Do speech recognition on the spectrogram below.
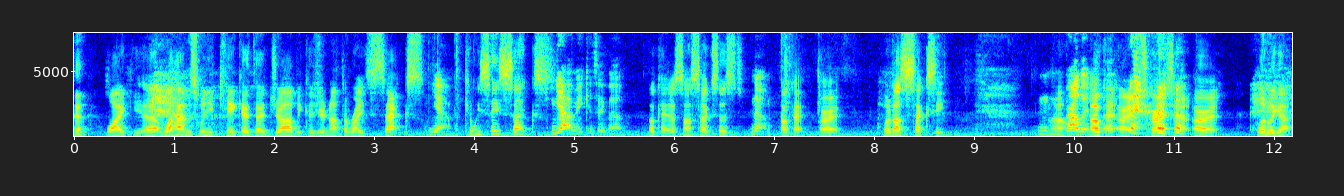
why uh, what happens when you can't get that job because you're not the right sex. Yeah. Can we say sex? Yeah, we can say that. Okay, that's not sexist. No. Okay. All right. What about sexy? No. Probably not Okay, that. all right, scratch that. All right. What do we got?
